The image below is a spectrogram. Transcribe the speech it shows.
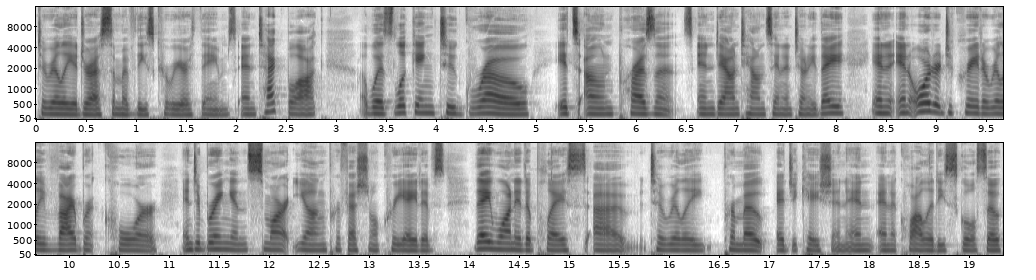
to really address some of these career themes. And Tech Bloc was looking to grow its own presence in downtown San Antonio. They, in, in order to create a really vibrant core and to bring in smart, young professional creatives, they wanted a place uh, to really promote education and, and a quality school. So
